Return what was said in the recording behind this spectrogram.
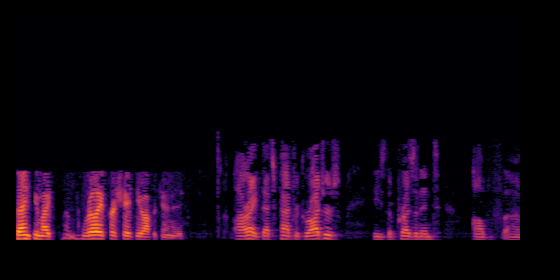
Thank you, Mike. Really appreciate the opportunity. All right, that's Patrick Rodgers. He's the president of uh,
